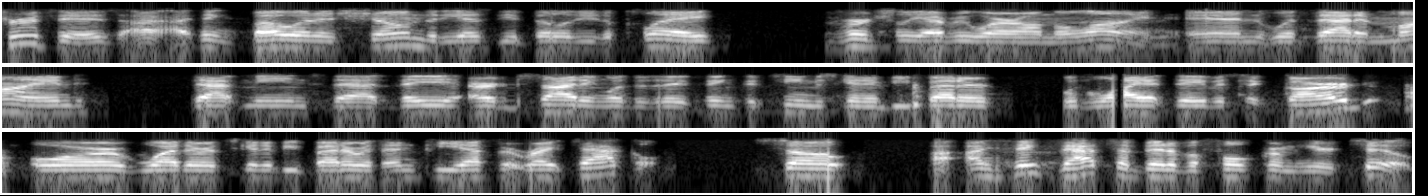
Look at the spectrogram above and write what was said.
truth is, I, I think Bowen has shown that he has the ability to play virtually everywhere on the line. And with that in mind, that means that they are deciding whether they think the team is going to be better with Wyatt Davis at guard or whether it's going to be better with NPF at right tackle. So I think that's a bit of a fulcrum here too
